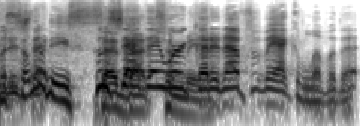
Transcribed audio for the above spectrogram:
with If somebody who said said that they to weren't me- good enough for me, I could live with it.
